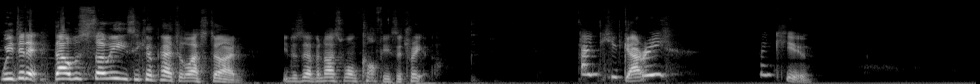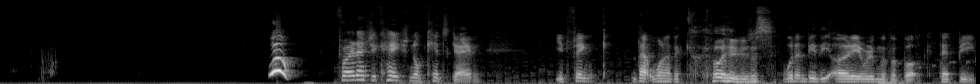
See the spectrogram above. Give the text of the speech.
we did it! That was so easy compared to last time. You deserve a nice warm coffee as a treat. Thank you, Gary. Thank you. Woo! For an educational kids game, you'd think that one of the clues wouldn't be the only room with a book. There'd be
